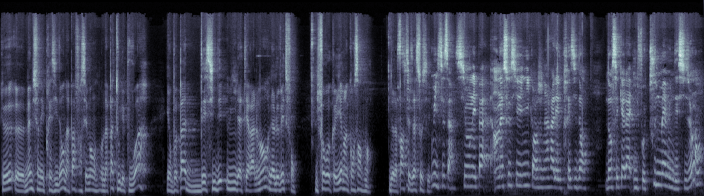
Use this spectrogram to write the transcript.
que euh, même si on est président, on n'a pas forcément, on n'a pas tous les pouvoirs et on peut pas décider unilatéralement la levée de fonds. Il faut recueillir un consentement de la part de ses associés. Oui, c'est ça. Si on n'est pas un associé unique en général et le président, dans ces cas-là, il faut tout de même une décision. Hein.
